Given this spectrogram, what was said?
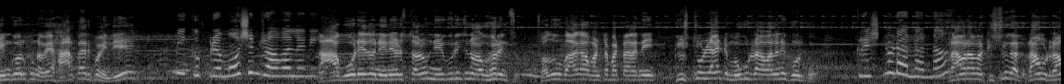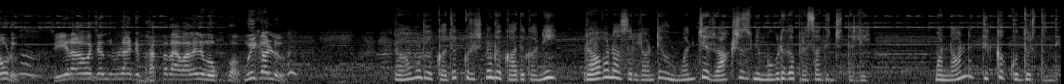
ఏం కోరుకున్నావే? హారతారిపోయింది? మీకు ప్రమోషన్ రావాలని. నా గోడేదో నేను ఏడుస్తాను నీ గురించి నువ్వు అవహరించు. చదువు బాగా వంట పట్టాలని కృష్ణుడు లాంటి మొగుడు రావాలని కోరుకో. కృష్ణుడా నాన్న? రామరామ కృష్ణుడు కాదు రాముడు రాముడు. శ్రీరామచంద్రుడు లాంటి భర్త రావాలని మొక్కుకో. ముయ్యి కళ్ళు. రాముడు కాదు కృష్ణుడు కాదు కానీ రావణాసురు లాంటి ఓ మంచి రాక్షసుని మొగుడుగా ప్రసాదించు తల్లి. మా నాన్న తిక్క కుదురుతుంది.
